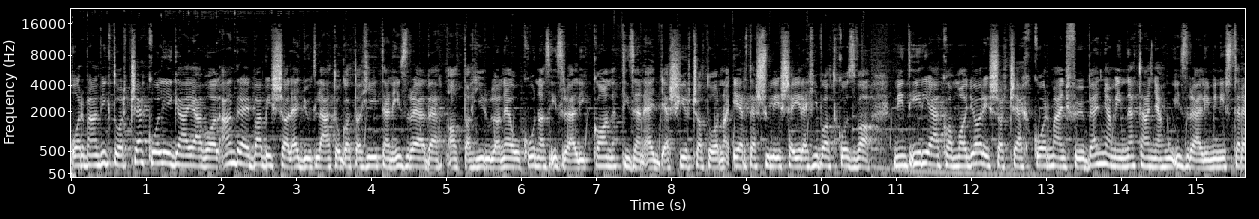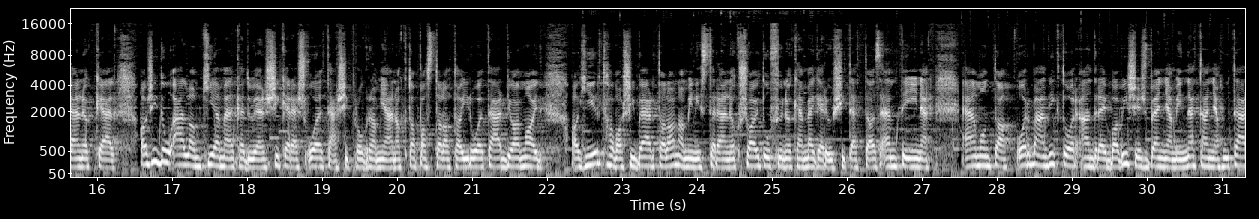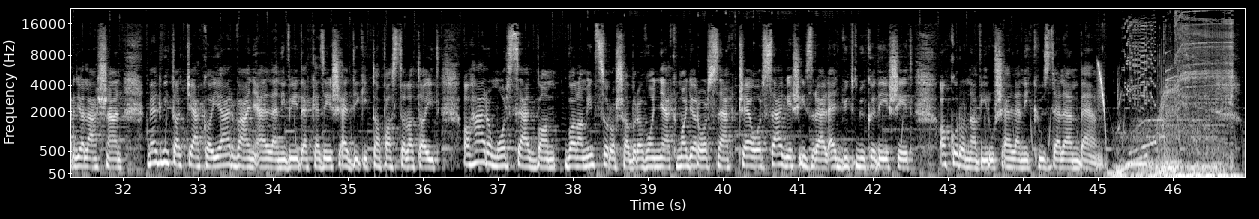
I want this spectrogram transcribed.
Orbán Viktor cseh kollégájával, Andrei Babissal együtt látogat a héten Izraelbe, adta hírül a Neokon az izraeli KAN 11-es hírcsatorna értesüléseire hivatkozva, mint írják a magyar és a cseh kormányfő Benjamin Netanyahu izraeli miniszterelnökkel, a zsidó állam kiemelkedően sikeres oltási programjának tapasztalatairól tárgyal majd. A hírt Havasi Bertalan, a miniszterelnök sajtófőnöke megerősítette az MT-nek. Elmondta Orbán Viktor, Andrei Babis és Benjamin Netanyahu tárgyalásán megvitatják a járvány elleni védekezés eddigi tapasztalatait a három országban, valamint szorosabbra vonják Magyarország, Csehország és Izrael együttműködését a koronavírus elleni küzdelemben.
